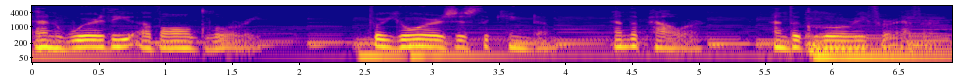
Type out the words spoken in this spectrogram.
and worthy of all glory. For yours is the kingdom and the power and the glory forever.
